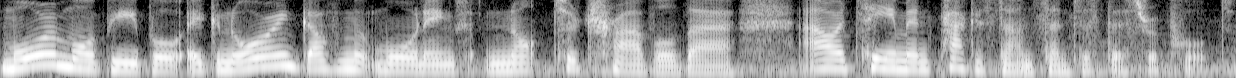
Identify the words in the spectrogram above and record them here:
More and more people ignoring government warnings not to travel there. Our team in Pakistan sent us this report.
